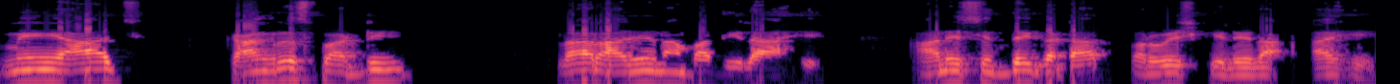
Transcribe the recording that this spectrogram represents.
मी आज काँग्रेस पार्टीला राजीनामा दिला आहे आणि शिंदे गटात प्रवेश केलेला आहे.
